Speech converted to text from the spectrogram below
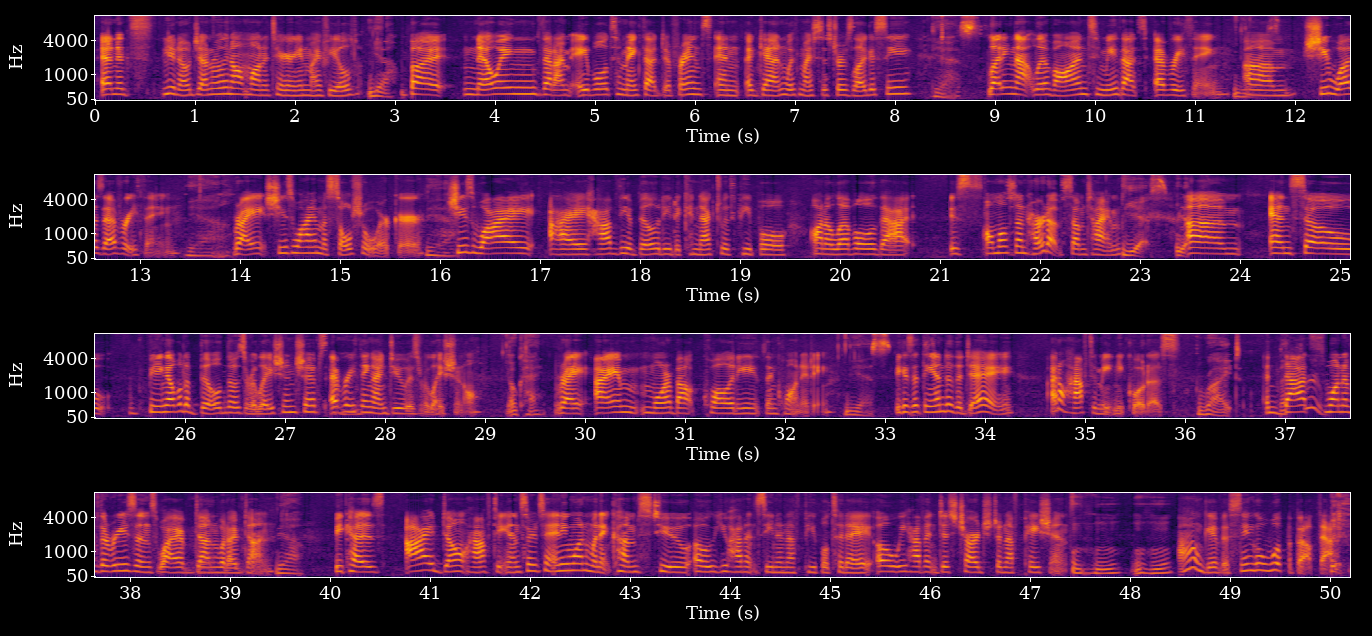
and it's you know generally not monetary in my field. Yeah. But knowing that i'm able to make that difference and again with my sister's legacy yes. letting that live on to me that's everything. Yes. um, she was everything. Yeah. Right? She's why i'm a social worker. Yeah. she's why i have the ability to connect with people on a level that is almost unheard of sometimes. Yes. Yeah. um, and so being able to build those relationships mm-hmm. everything i do is relational Okay. Right. I am more about quality than quantity. Yes. Because at the end of the day, I don't have to meet any quotas. Right. And that's, that's one of the reasons why I've done yeah. what I've done. Yeah. Because I don't have to answer to anyone when it comes to, oh, you haven't seen enough people today. Oh, we haven't discharged enough patients. Mm-hmm, mm-hmm. I don't give a single whoop about that.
